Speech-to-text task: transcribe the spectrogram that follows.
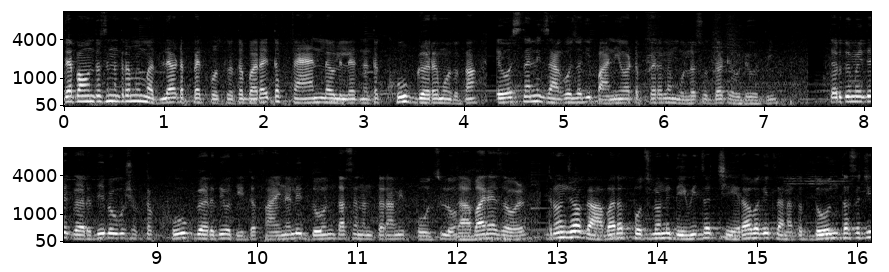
त्या पाहून तासानंतर आम्ही मधल्या टप्प्यात पोहोचलो. तर बरं इथं फॅन लावलेले आहेत नंतर तर खूप गरम होत होता. देवस्थानी जागोजागी पाणी वाटप करायला मुलं सुद्धा ठेवली होती. तर तुम्ही इथे गर्दी बघू शकता खूप गर्दी होती. तर फायनली दोन तासानंतर आम्ही पोहोचलो गाभाऱ्याजवळ. मित्रांनो जेव्हा गाभाऱ्यात पोहोचलो आणि देवीचा चेहरा बघितला ना तर दोन तासाची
